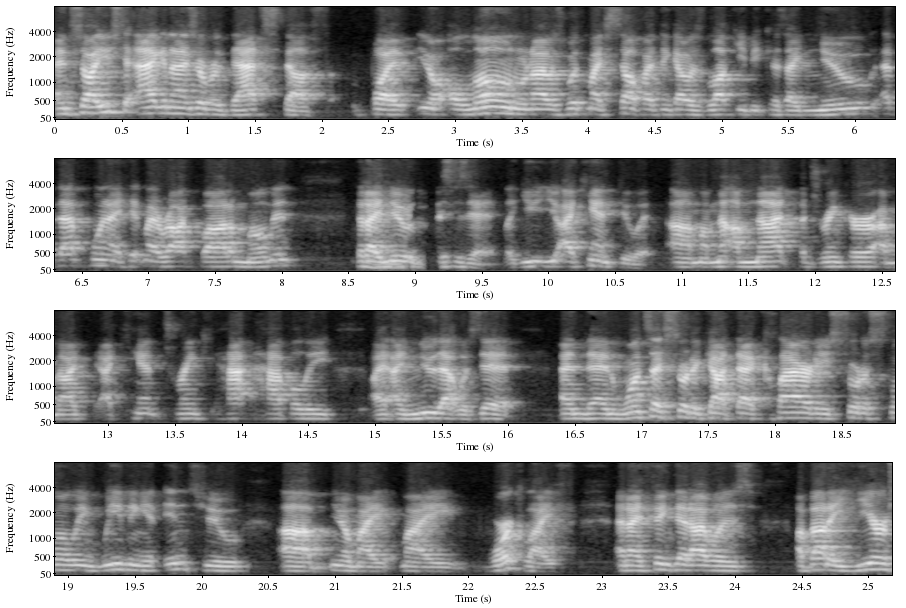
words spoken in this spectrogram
and so I used to agonize over that stuff. But, you know, alone when I was with myself, I think I was lucky because I knew at that point I hit my rock bottom moment that I mm-hmm. knew this is it. Like you, you I can't do it. Um, I'm not, I'm not a drinker. I'm not, I can't drink ha- happily. I, I knew that was it. And then once I sort of got that clarity, sort of slowly weaving it into, uh, you know, my, my work life. And I think that I was about a year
